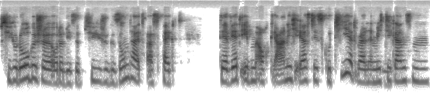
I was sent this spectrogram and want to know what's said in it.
psychologische oder dieser psychische Gesundheitsaspekt, der wird eben auch gar nicht erst diskutiert, weil nämlich die mhm. ganzen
